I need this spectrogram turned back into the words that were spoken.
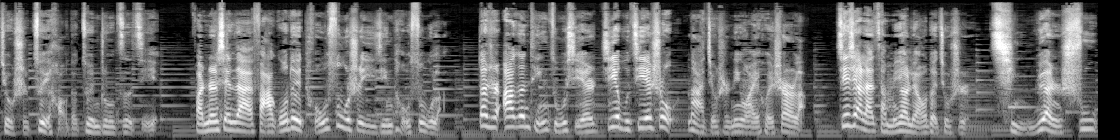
就是最好的尊重自己。反正现在法国队投诉是已经投诉了。但是阿根廷足协接不接受，那就是另外一回事了。接下来咱们要聊的就是请愿书。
